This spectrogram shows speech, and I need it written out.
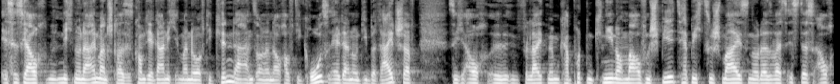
es ist ja auch nicht nur eine Einbahnstraße, es kommt ja gar nicht immer nur auf die Kinder an, sondern auch auf die Großeltern und die Bereitschaft, sich auch äh, vielleicht mit einem kaputten Knie nochmal auf den Spielteppich zu schmeißen oder sowas. Ist das auch,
